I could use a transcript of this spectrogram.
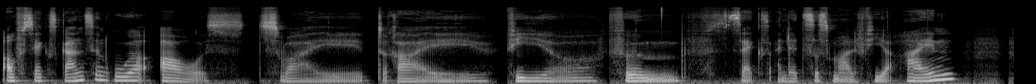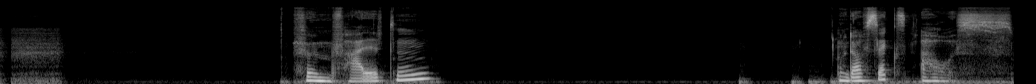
auf sechs ganz in Ruhe aus. Zwei, drei, vier, fünf, sechs. Ein letztes Mal vier ein. Fünf halten. Und auf sechs aus.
